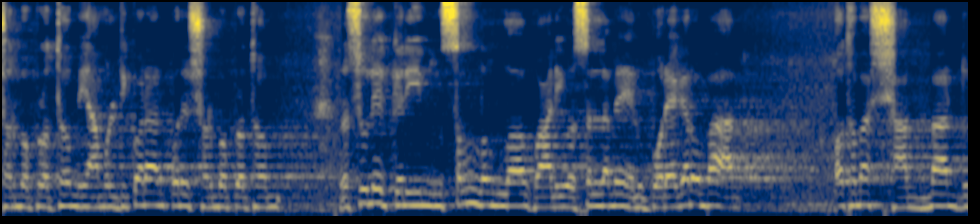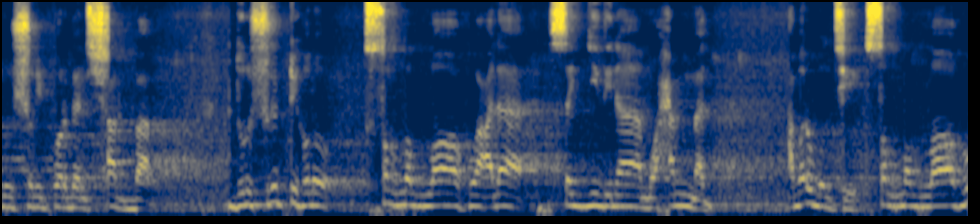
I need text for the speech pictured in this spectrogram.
সর্বপ্রথম এই আমলটি করার পরে সর্বপ্রথম রসুল করিম সাল্লাহ আলী ওসাল্লামের উপর এগারো বার অথবা সাতবার দুরুজ শরীফ পড়বেন সাতবার দুরুজ শরীফটি হলো সাল্লাহ আলা সৈয়িদিনা মোহাম্মদ। আবারও বলছি, সাল্লাল্লাহু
